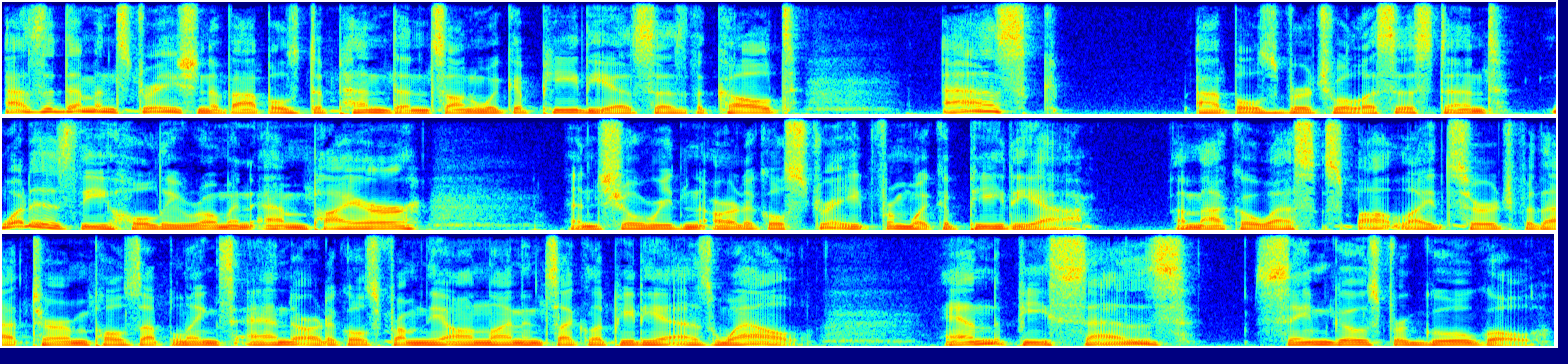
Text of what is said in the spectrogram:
As a demonstration of Apple's dependence on Wikipedia, says the cult, ask Apple's virtual assistant, What is the Holy Roman Empire? And she'll read an article straight from Wikipedia. A macOS Spotlight search for that term pulls up links and articles from the online encyclopedia as well. And the piece says, same goes for Google.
